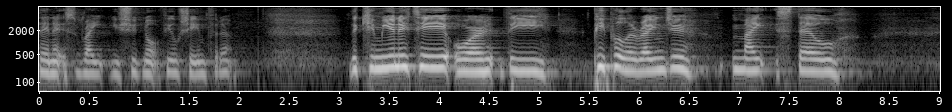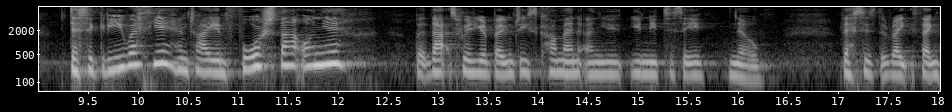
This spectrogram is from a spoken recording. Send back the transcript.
then it's right. You should not feel shame for it. The community or the people around you might still disagree with you and try and force that on you, but that's where your boundaries come in and you, you need to say no this is the right thing.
